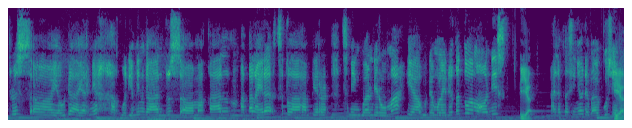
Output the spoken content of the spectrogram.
Terus eh, ya udah akhirnya aku diemin kan. Terus eh, makan, makan akhirnya setelah hampir semingguan di rumah ya udah mulai deket tuh sama Onis. Iya, Adaptasinya udah bagus ya. Iya.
